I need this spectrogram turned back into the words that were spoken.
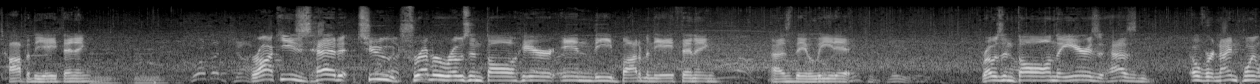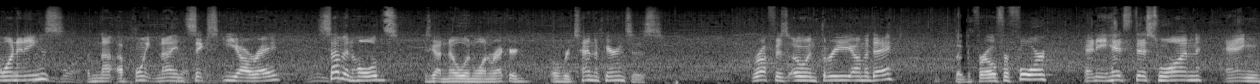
top of the 8th inning. Rockies head to Trevor Rosenthal here in the bottom of the 8th inning as they lead it. Rosenthal on the years has over 9.1 innings, a .96 ERA, 7 holds. He's got no win 1 record, over 10 appearances. Ruf is 0 3 on the day, looking for 0 for 4, and he hits this one and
